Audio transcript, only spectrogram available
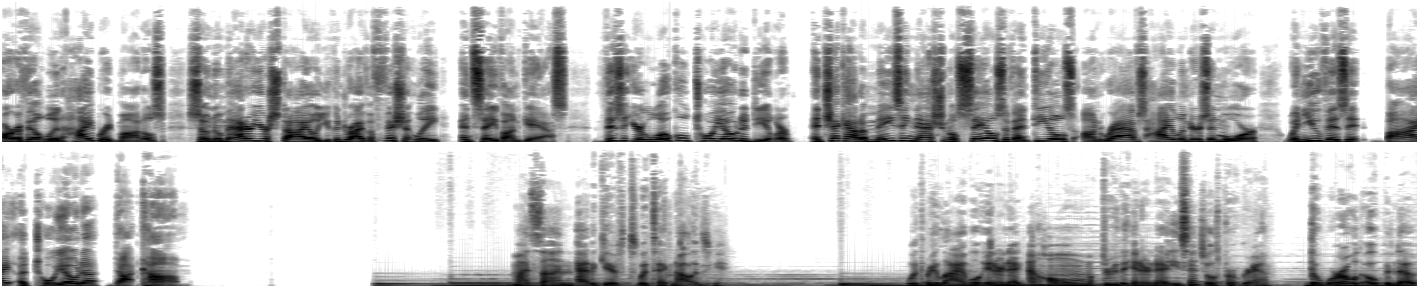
are available in hybrid models, so no matter your style, you can drive efficiently and save on gas. Visit your local Toyota dealer and check out amazing national sales event deals on RAVs, Highlanders, and more when you visit buyatoyota.com. My son had a gift with technology with reliable internet at home through the Internet Essentials program. The world opened up.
